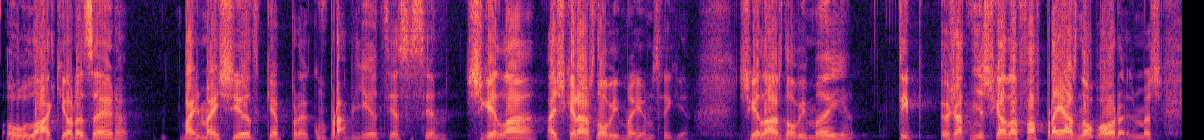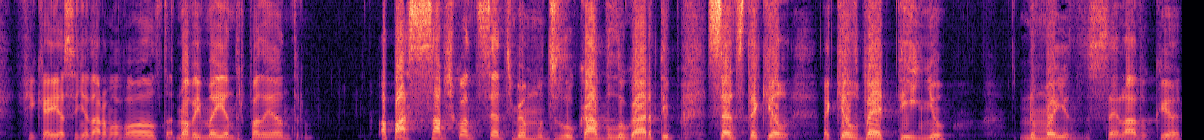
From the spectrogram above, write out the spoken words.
ou lá a que horas era, vai mais cedo que é para comprar bilhetes e essa cena. Cheguei lá, acho que era às 9h30, não sei o quê. Cheguei lá às 9h30, tipo, eu já tinha chegado a FAF para aí às 9 horas, mas Fiquei assim a dar uma volta, nove e meia entro para dentro. Opa, sabes quando te sentes mesmo deslocado do lugar? Tipo, sentes-te aquele, aquele betinho no meio de sei lá do que.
